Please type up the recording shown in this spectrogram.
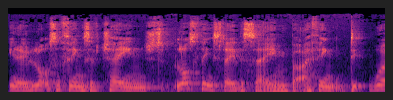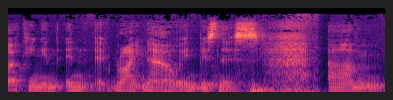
you know lots of things have changed. Lots of things stay the same but i think d- working in, in right now in business um,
